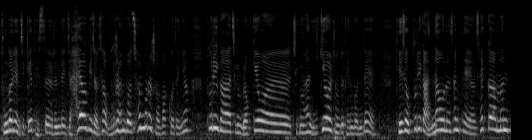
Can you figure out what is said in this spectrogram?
분갈이 이제 꽤 됐어요. 그런데 이제 하엽이 져서 물을 한번 천물을 줘봤거든요. 뿌리가 지금 몇 개월, 지금 한 2개월 정도 된 건데 계속 뿌리가 안 나오는 상태예요. 색감은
